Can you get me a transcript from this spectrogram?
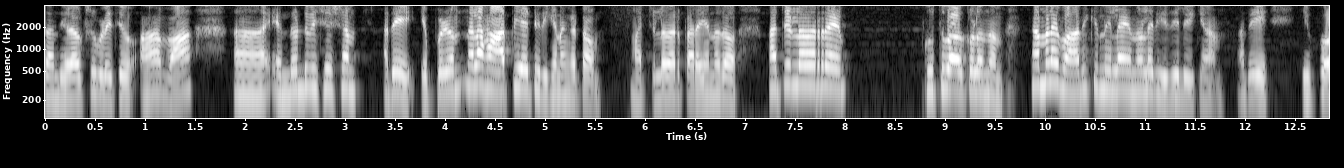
സന്ധ്യ ഡോക്ടർ വിളിച്ചു ആ വാ. എന്തുണ്ട് വിശേഷം? അതെ എപ്പോഴും നല്ല ഹാപ്പി ആയിട്ടിരിക്കണം കേട്ടോ. മറ്റുള്ളവർ പറയുന്നതോ മറ്റുള്ളവരുടെ കുത്തുവാക്കുകളൊന്നും നമ്മളെ ബാധിക്കുന്നില്ല എന്നുള്ള രീതിയിലിരിക്കണം. അതെ ഇപ്പോ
